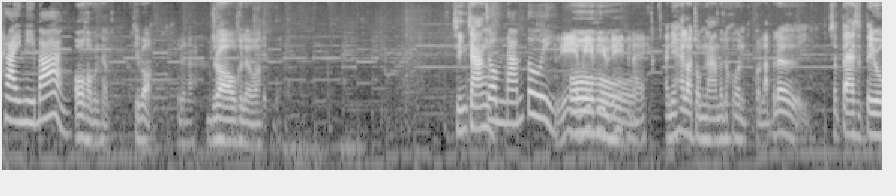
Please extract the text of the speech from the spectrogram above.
ใครมีบ้าง โอ้ขอบคุณครับ ที่บอก ด้วยนะ draw คืออะไรวะจริงจัง จมน้ำตุย อยู่นี่โอ้มีพี่อยู่นี่ไปไหนอันนี้ให้เราจมน้ำมาทุกคน กดรับไปเลย stand still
